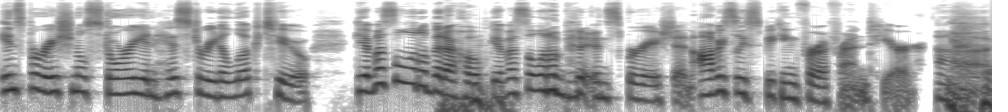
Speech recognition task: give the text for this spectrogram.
inspirational story in history to look to? Give us a little bit of hope. give us a little bit of inspiration. Obviously, speaking for a friend here. Uh,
